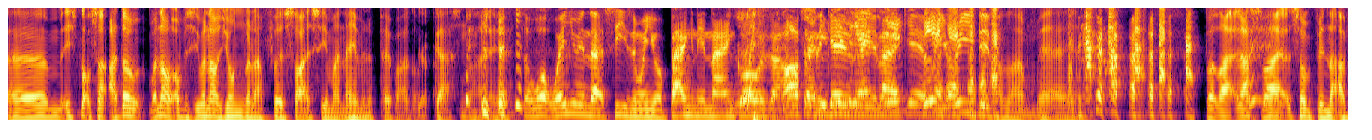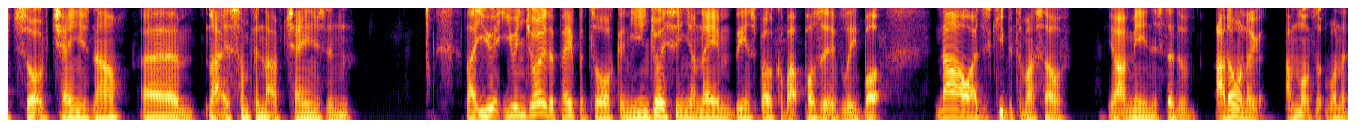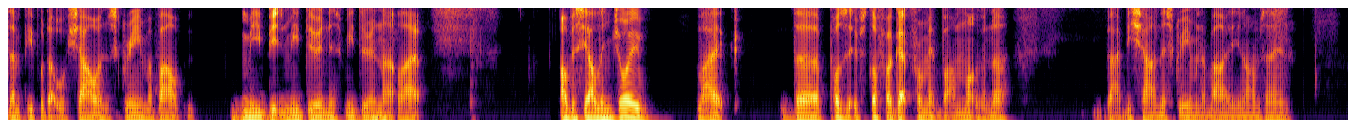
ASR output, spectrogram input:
um, it's not. So, I don't. When I obviously when I was younger and I first started seeing my name in the paper, I got gassed. Like, yeah. So what? When you're in that season when you're banging in nine goals, like after the game, when you're like, yeah, when you're reading. I'm like, yeah, yeah. but like that's like something that I've sort of changed now. Um, like it's something that I've changed and like you you enjoy the paper talk and you enjoy seeing your name being spoke about positively, but now I just keep it to myself. You know what I mean? Instead of I don't want to. I'm not one of them people that will shout and scream about me be- me doing this, me doing that. Like obviously, I'll enjoy like the positive stuff I get from it, but I'm not gonna like be shouting and screaming about it. You know what I'm saying?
